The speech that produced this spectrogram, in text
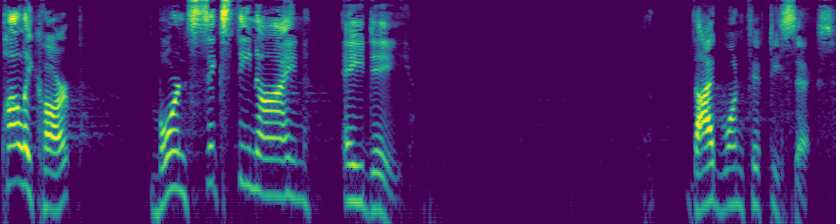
Polycarp, born 69 AD, died 156.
